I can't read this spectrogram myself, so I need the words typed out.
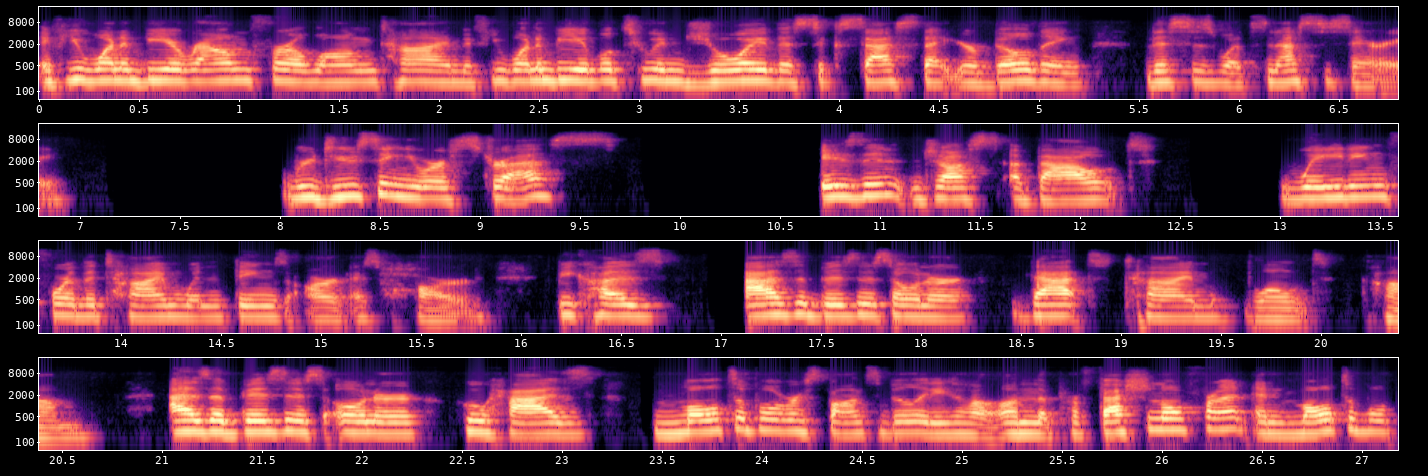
If you want to be around for a long time, if you want to be able to enjoy the success that you're building, this is what's necessary. Reducing your stress isn't just about waiting for the time when things aren't as hard, because as a business owner, that time won't come. As a business owner who has multiple responsibilities on the professional front and multiple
